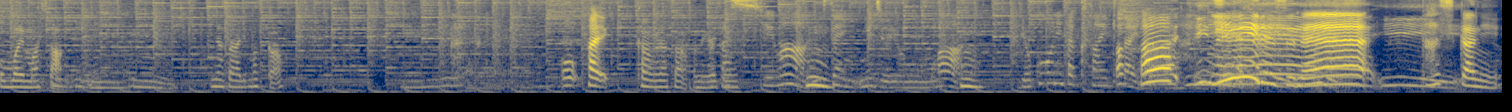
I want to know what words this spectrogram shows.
思いました、皆さん。ありますか、おはい川村さん。お願いします私はうん。2024年はうん。旅行にたくさん。行きたいあいいですねい確かに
